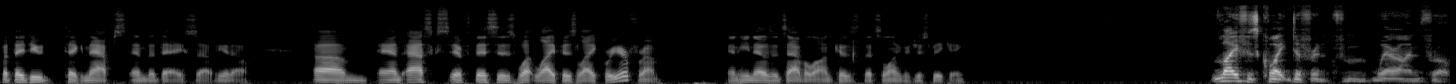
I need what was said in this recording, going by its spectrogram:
but they do take naps in the day. So you know, um, and asks if this is what life is like where you're from, and he knows it's Avalon because that's the language you're speaking. Life is quite different from where I'm from.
